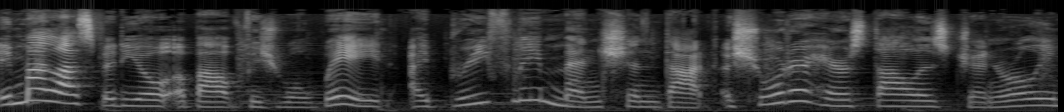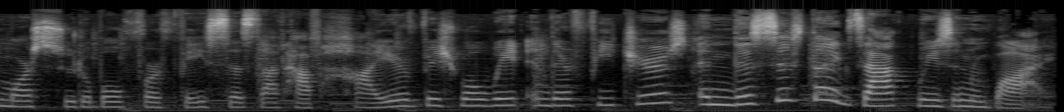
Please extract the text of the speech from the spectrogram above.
In my last video about visual weight, I briefly mentioned that a shorter hairstyle is generally more suitable for faces that have higher visual weight in their features, and this is the exact reason why.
